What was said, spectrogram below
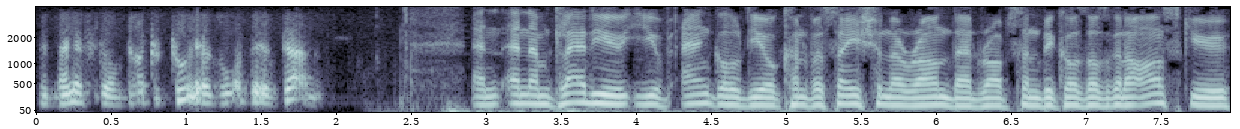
the benefit of not to do what they've done. And and I'm glad you you've angled your conversation around that, Robson, because I was going to ask you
